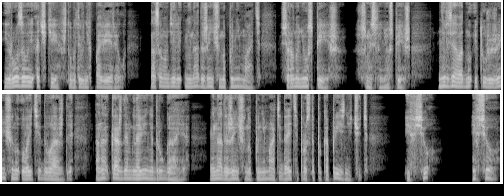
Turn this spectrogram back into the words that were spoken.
и розовые очки, чтобы ты в них поверил. На самом деле не надо женщину понимать, все равно не успеешь. «В смысле не успеешь? Нельзя в одну и ту же женщину войти дважды. Она каждое мгновение другая. Не надо женщину понимать, дайте просто покапризничать. И все. И все.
